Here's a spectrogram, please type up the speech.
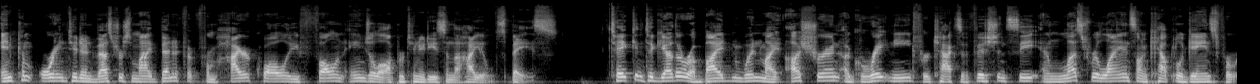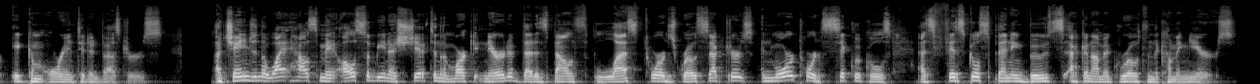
income-oriented investors might benefit from higher quality fallen angel opportunities in the high yield space. Taken together, a Biden win might usher in a great need for tax efficiency and less reliance on capital gains for income-oriented investors. A change in the White House may also mean a shift in the market narrative that is balanced less towards growth sectors and more towards cyclicals as fiscal spending boosts economic growth in the coming years.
